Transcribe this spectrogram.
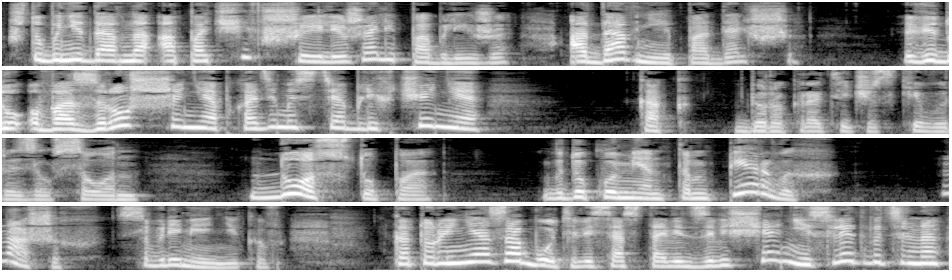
чтобы недавно опочившие лежали поближе, а давние подальше, ввиду возросшей необходимости облегчения, как бюрократически выразился он, доступа к документам первых, наших современников, которые не озаботились оставить завещание и, следовательно,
